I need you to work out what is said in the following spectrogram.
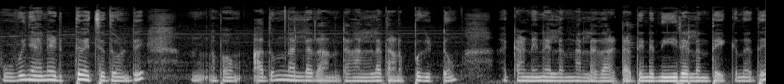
പൂവ് ഞാൻ എടുത്ത് വെച്ചതുകൊണ്ട് അപ്പം അതും നല്ലതാണ് കേട്ടോ നല്ല തണുപ്പ് കിട്ടും. കണ്ണിനെല്ലാം നല്ലതാണ് കേട്ടോ അതിന്റെ നീരെല്ലാം തേക്കുന്നത്.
